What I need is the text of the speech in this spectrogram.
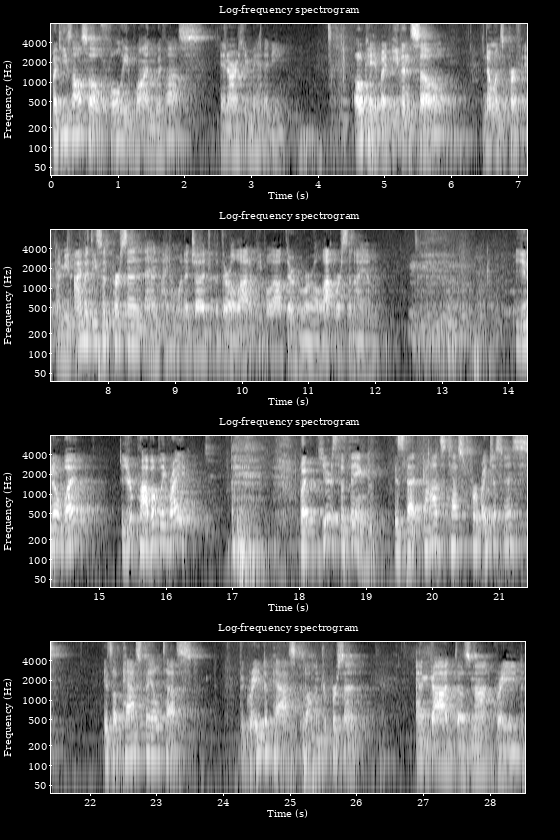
but he's also fully one with us in our humanity. Okay, but even so, no one's perfect. I mean, I'm a decent person and I don't want to judge, but there are a lot of people out there who are a lot worse than I am. You know what? You're probably right. but here's the thing is that God's test for righteousness is a pass fail test. The grade to pass is 100%, and God does not grade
